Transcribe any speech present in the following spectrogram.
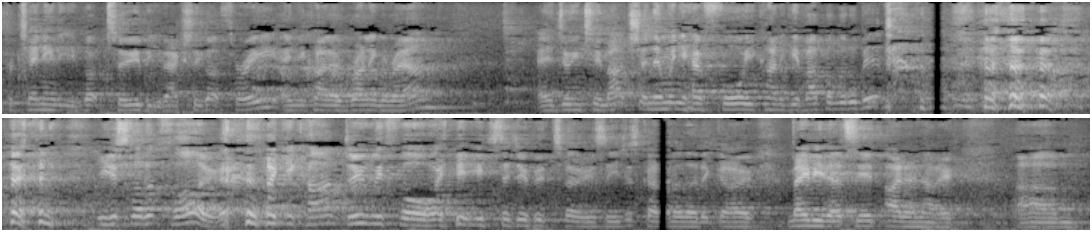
pretending that you've got two, but you've actually got three, and you're kind of running around and doing too much. And then when you have four, you kind of give up a little bit. you just let it flow. like you can't do with four what you used to do with two, so you just kind of let it go. Maybe that's it. I don't know. Um,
